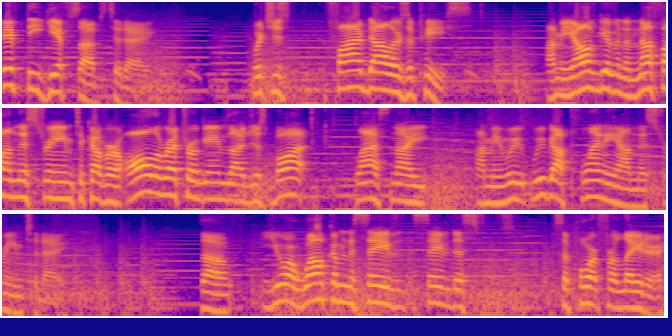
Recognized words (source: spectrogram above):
50 gift subs today, which is $5 a piece. I mean, y'all have given enough on this stream to cover all the retro games I just bought last night. I mean, we, we've got plenty on this stream today. So, you are welcome to save save this support for later.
